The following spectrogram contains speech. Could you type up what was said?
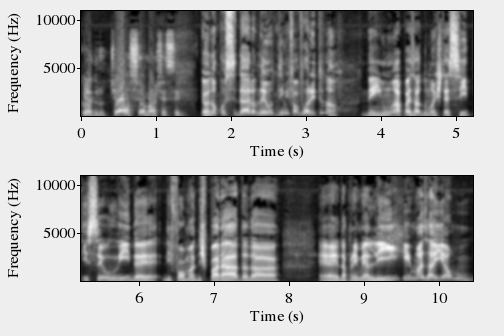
Pedro, Chelsea ou Manchester City? Eu não considero nenhum time favorito, não nenhum, apesar do Manchester City ser o líder de forma disparada da, é, da Premier League, mas aí é, um,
